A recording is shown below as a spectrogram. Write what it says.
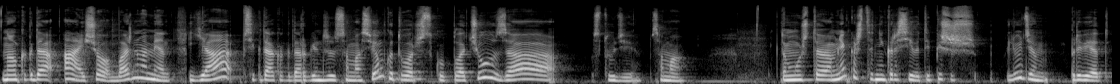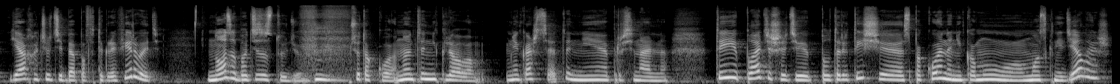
Но когда... А, еще важный момент. Я всегда, когда организую сама съемку творческую, плачу за студии сама. Потому что, мне кажется, некрасиво. Ты пишешь людям «Привет, я хочу тебя пофотографировать, но заплати за студию». Что такое? Ну, это не клево. Мне кажется, это не профессионально. Ты платишь эти полторы тысячи спокойно, никому мозг не делаешь,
